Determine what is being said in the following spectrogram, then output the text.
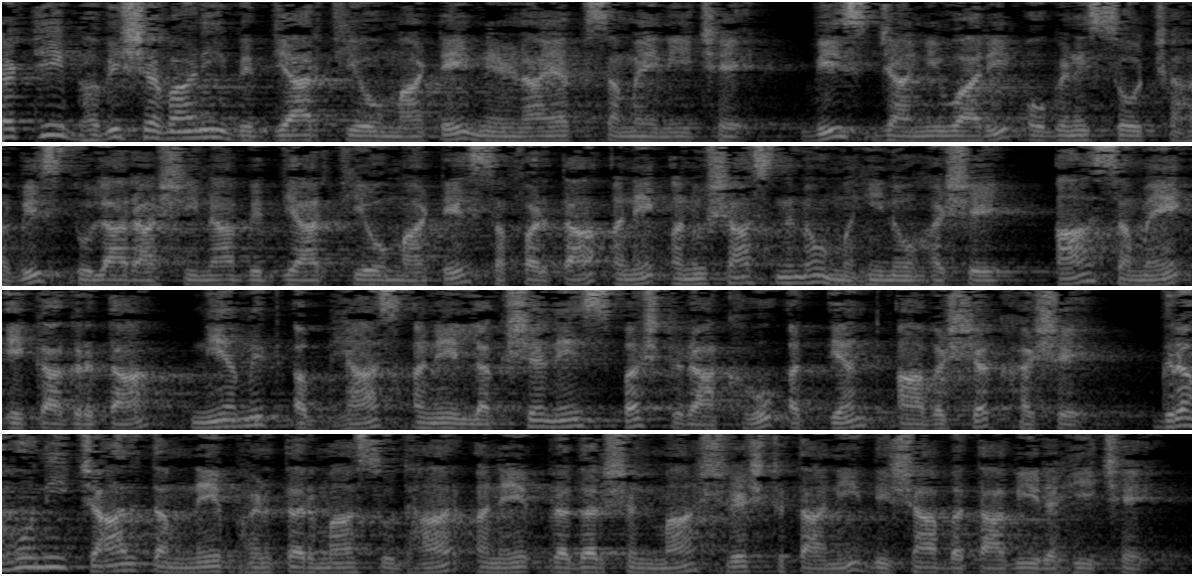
છઠ્ઠી, ભવિષ્યવાણી વિદ્યાર્થીઓ માટે નિર્ણાયક સમયની છે. વીસ જાન્યુઆરી ઓગણીસો છવ્વીસ તુલા રાશિના વિદ્યાર્થીઓ માટે સફળતા અને અનુશાસનનો મહિનો હશે. આ સમયે એકાગ્રતા, નિયમિત અભ્યાસ અને લક્ષ્યને સ્પષ્ટ રાખવું અત્યંત આવશ્યક હશે. ગ્રહોની ચાલ તમને ભણતરમાં સુધાર અને પ્રદર્શનમાં શ્રેષ્ઠતાની દિશા બતાવી રહી છે.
